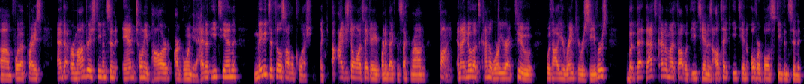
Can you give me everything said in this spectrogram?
um, for that price, and that Rhamondre Stevenson and Tony Pollard are going ahead of ETN. Maybe it's a philosophical question. Like I just don't want to take a running back in the second round. Fine, and I know that's kind of where you're at too with how you rank your receivers. But that that's kind of my thought with ETN is I'll take ETN over both Stevenson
